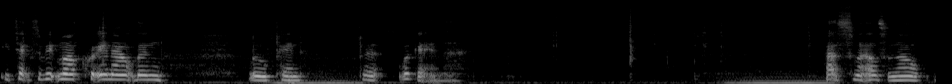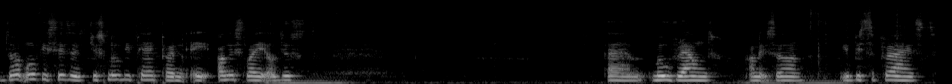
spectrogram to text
It takes a bit more cutting out than Lupin, but we're getting there. That's something else and all. Don't move your scissors, just move your paper and it, honestly it'll just um, move round on its own. You'd be surprised.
